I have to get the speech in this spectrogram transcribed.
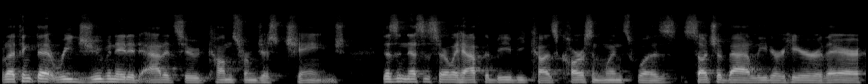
but I think that rejuvenated attitude comes from just change. Doesn't necessarily have to be because Carson Wentz was such a bad leader here or there.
